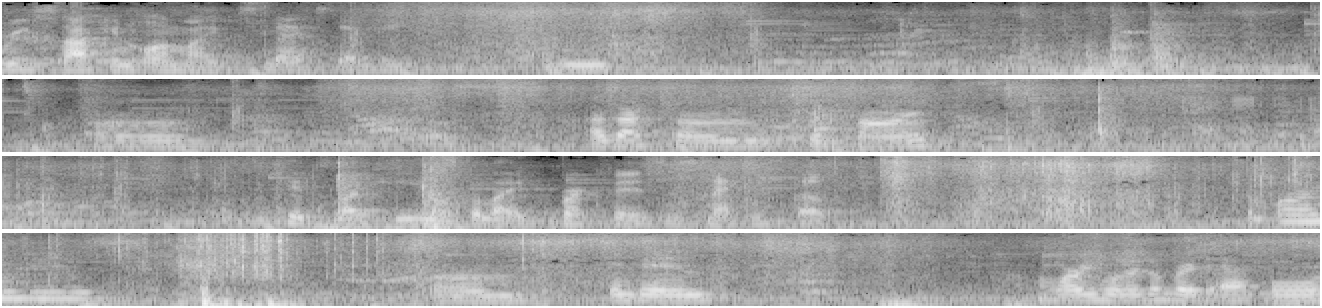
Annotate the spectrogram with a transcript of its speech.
restocking on like snacks that we need. Um. I got some croissants. The kids like these for like breakfast and snacking stuff. some oranges. Um, and then Mari wanted a red apple.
